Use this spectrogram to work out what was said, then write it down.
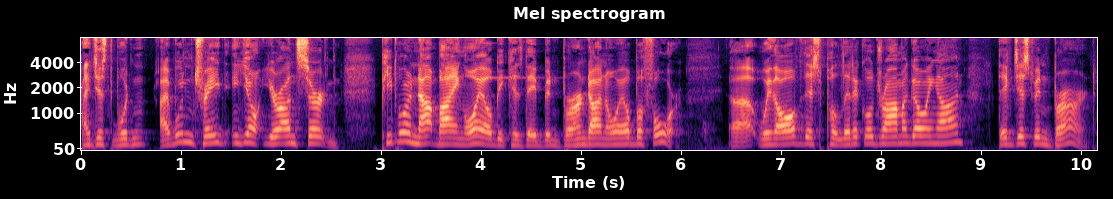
I just wouldn't. I wouldn't trade. You know, you're uncertain. People are not buying oil because they've been burned on oil before. Uh, with all of this political drama going on, they've just been burned.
